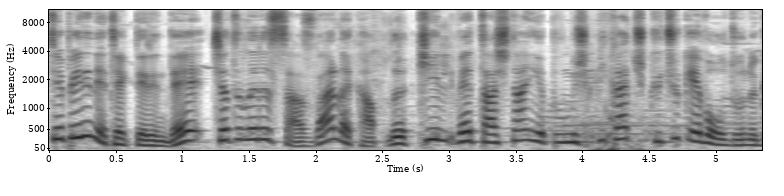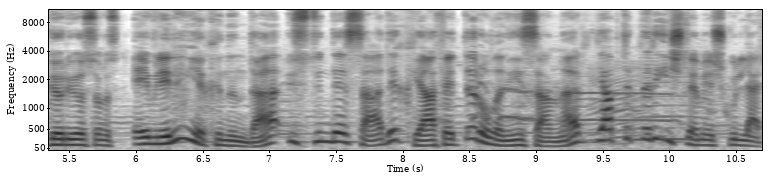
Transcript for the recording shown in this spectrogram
Tepenin eteklerinde çatıları sazlarla kaplı, kil ve taştan yapılmış birkaç küçük ev olduğunu görüyorsunuz. Evlerin yakınında üstünde sade kıyafetler olan insanlar yaptıkları işle meşguller.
